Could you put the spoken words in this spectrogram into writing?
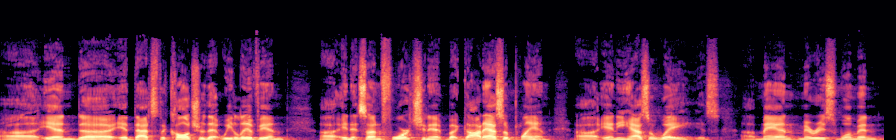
Uh, and, uh, and that's the culture that we live in. Uh, and it's unfortunate, but God has a plan uh, and He has a way. It's man marries woman.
